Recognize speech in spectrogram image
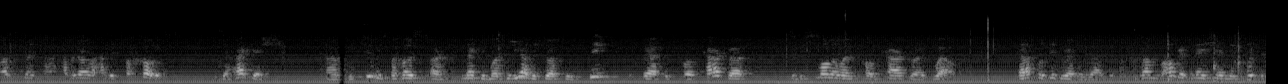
hamadar hamitzvachos, It's a hekesh. Um, the two mizbachos are connected one to the other. So the big mizbech is called karka, so the smaller one is called karka as well. That's what did of that. Some other nation and put it.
